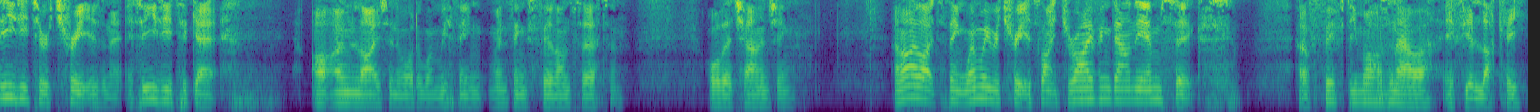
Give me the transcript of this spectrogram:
easy to retreat, isn't it? It's easy to get our own lives in order when we think when things feel uncertain or they're challenging. And I like to think when we retreat, it's like driving down the M6 at 50 miles an hour, if you're lucky,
